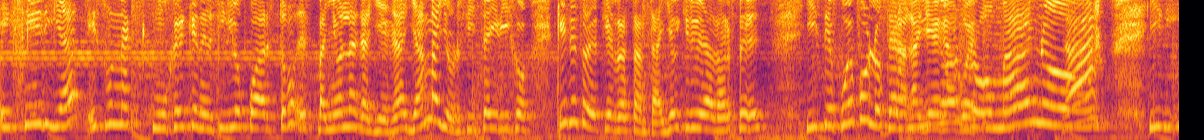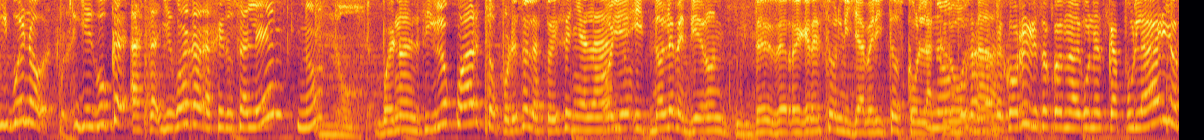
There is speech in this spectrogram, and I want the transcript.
Egeria es una mujer que en el siglo IV, española gallega, ya mayorcita, y dijo, ¿qué es eso de Tierra Santa? Yo quiero ir a dar fe. Y se fue por los Era caminos gallega, güey. romanos. Ah. Y, y bueno, llegó hasta llegó a Jerusalén, ¿no? No. Bueno, en el siglo IV, por eso la estoy señalando. Oye, ¿y no le vendieron de, de regreso ni llaveritos con la no, cruz? pues a nada? lo mejor regresó con algún escapulario.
